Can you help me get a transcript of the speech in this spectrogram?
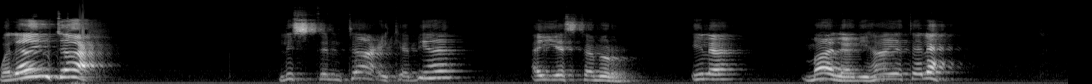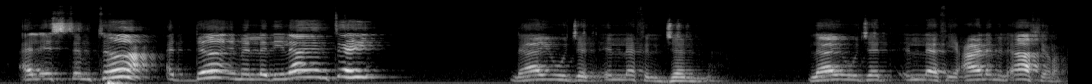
ولا يتاح لاستمتاعك بها أن يستمر إلى ما لا نهاية له. الاستمتاع الدائم الذي لا ينتهي لا يوجد إلا في الجنة لا يوجد إلا في عالم الآخرة.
